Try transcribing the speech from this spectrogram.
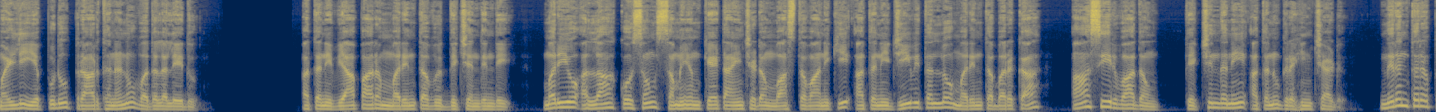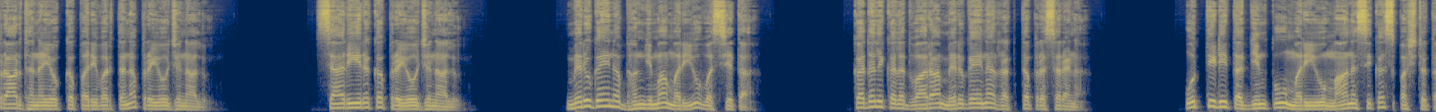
మళ్ళీ ఎప్పుడూ ప్రార్థనను వదలలేదు. అతని వ్యాపారం మరింత వృద్ధి చెందింది మరియు అల్లాహ్ కోసం సమయం కేటాయించడం వాస్తవానికి అతని జీవితంలో మరింత బరక ఆశీర్వాదం తెచ్చిందని అతను గ్రహించాడు. నిరంతర ప్రార్థన యొక్క పరివర్తన ప్రయోజనాలు. శారీరక ప్రయోజనాలు. మెరుగైన భంగిమ మరియు వశ్యత. కదలికల ద్వారా మెరుగైన రక్త ప్రసరణ. ఒత్తిడి తగ్గింపు మరియు మానసిక స్పష్టత.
